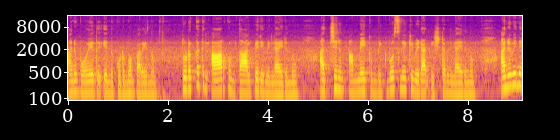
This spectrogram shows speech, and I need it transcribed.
അനു പോയത് എന്ന് കുടുംബം പറയുന്നു. തുടക്കത്തിൽ ആർക്കും താല്പര്യമില്ലായിരുന്നു അച്ഛനും അമ്മയ്ക്കും ബിഗ് ബോസിലേക്ക് വിടാൻ ഇഷ്ടമില്ലായിരുന്നു. അനുവിന്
